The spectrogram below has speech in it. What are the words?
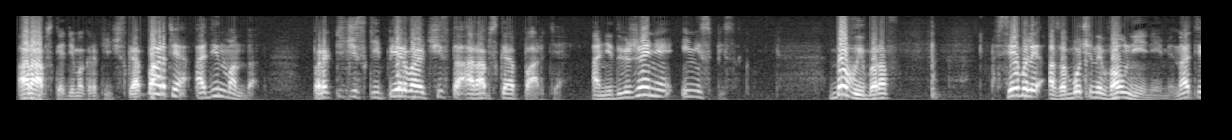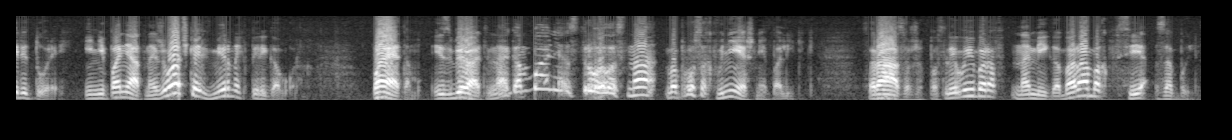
Арабская демократическая партия – один мандат. Практически первая чисто арабская партия, а не движение и не список. До выборов все были озабочены волнениями на территориях и непонятной жвачкой в мирных переговорах. Поэтому избирательная кампания строилась на вопросах внешней политики. Сразу же после выборов на Мига-Барабах все забыли.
